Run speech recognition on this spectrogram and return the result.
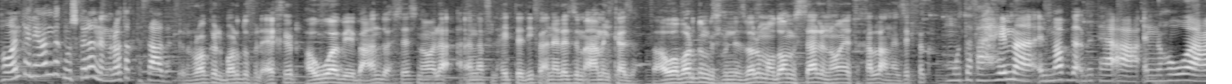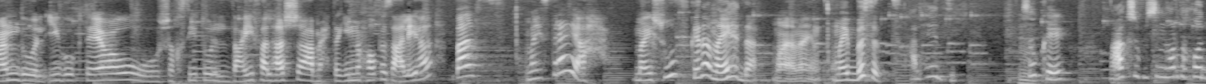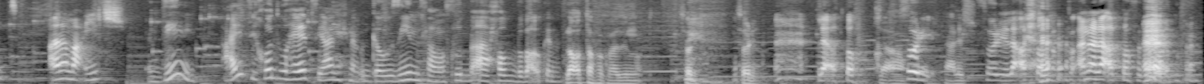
هو انت ليه عندك مشكلة ان مراتك تساعدك؟ الراجل برضو في الآخر هو بيبقى عنده إحساس إن هو لأ أنا في الحتة دي فأنا لازم أعمل كذا. فهو برضو مش بالنسبة له الموضوع مش سهل إن هو يتخلى عن هذه الفكرة. متفهمة المبدأ بتاع إن هو عنده الإيجو بتاعه وشخصيته الضعيفة الهشة محتاجين نحافظ عليها بس ما يستريح ما يشوف كده ما يهدى ما, ما, ما يتبسط على الهادي بس أوكي معكش فلوس النهارده خد. أنا معيش. اديني. عادي خد وهات يعني إحنا متجوزين فالمفروض بقى حب بقى وكده. لا أتفق في هذه النقطة. sorry sorry لا أتفق. sorry معلش. sorry لا أتفق. أنا لا أتفق.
